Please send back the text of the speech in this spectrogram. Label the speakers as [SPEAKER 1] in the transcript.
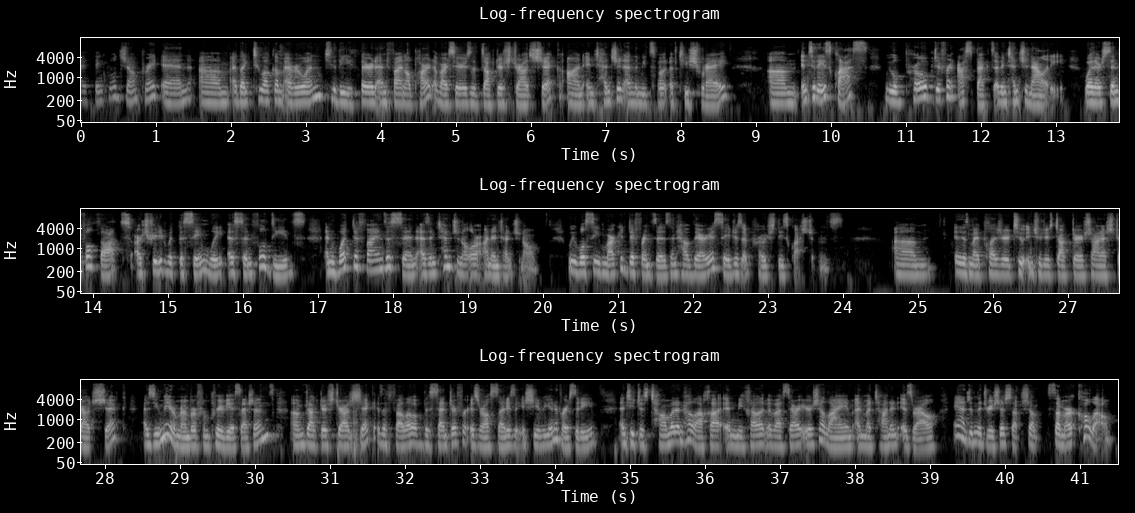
[SPEAKER 1] I think we'll jump right in. Um, I'd like to welcome everyone to the third and final part of our series with Dr. Strauch Schick on intention and the mitzvot of Tishrei. Um, in today's class, we will probe different aspects of intentionality, whether sinful thoughts are treated with the same weight as sinful deeds, and what defines a sin as intentional or unintentional. We will see marked differences in how various sages approach these questions. Um, it is my pleasure to introduce Dr. Shana Strauch Schick, as you may remember from previous sessions, um, Dr. Strauch Schick is a fellow of the Center for Israel Studies at Yeshiva University and teaches Talmud and Halacha in Michelet Mevaser Yerushalayim and Matan in Israel and in the Drisha Summer Kollel.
